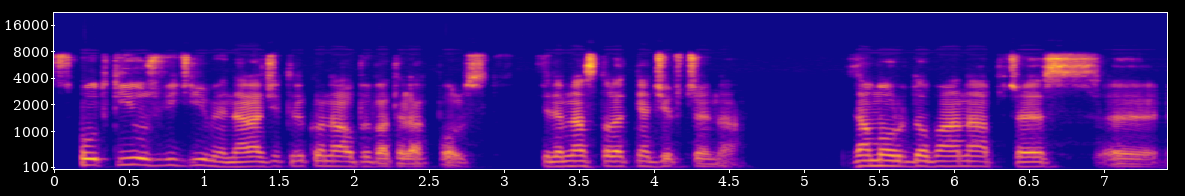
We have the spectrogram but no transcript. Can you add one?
Skutki już widzimy, na razie tylko na obywatelach Polski. 17-letnia dziewczyna zamordowana przez e,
